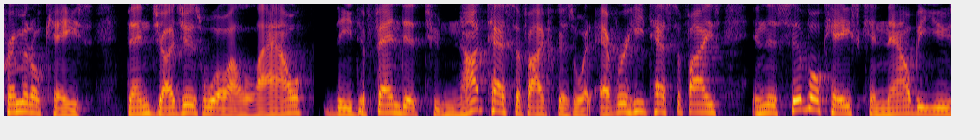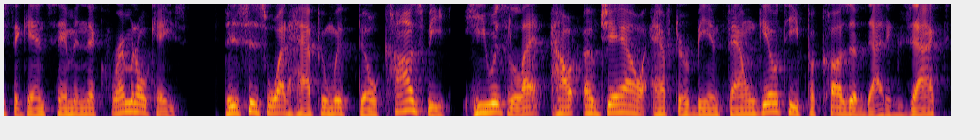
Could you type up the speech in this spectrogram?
criminal case, then judges will allow the defendant to not testify because whatever he testifies in the civil case can now be used against him in the criminal case. This is what happened with Bill Cosby. He was let out of jail after being found guilty because of that exact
